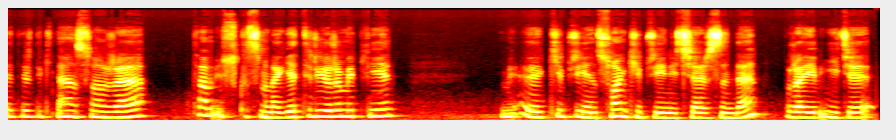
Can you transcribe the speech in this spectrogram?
Getirdikten sonra tam üst kısmına getiriyorum ipliğin e, kipriğin son kipriğin içerisinden burayı iyice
